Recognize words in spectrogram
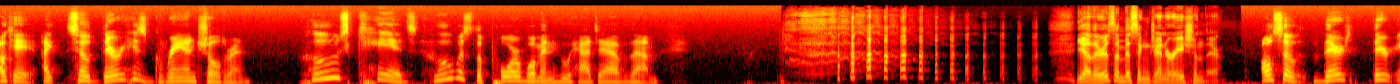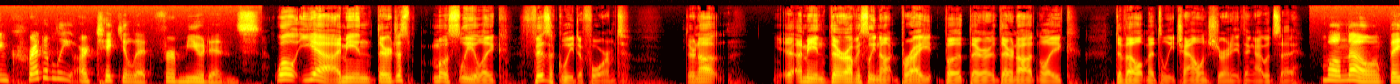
Okay, I so they're his grandchildren. Whose kids? Who was the poor woman who had to have them? Yeah, there is a missing generation there. Also, they're they're incredibly articulate for mutants. Well, yeah, I mean they're just mostly like physically deformed. They're not. I mean, they're obviously not bright, but they're they're not like developmentally challenged or anything. I would say. Well, no, they.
